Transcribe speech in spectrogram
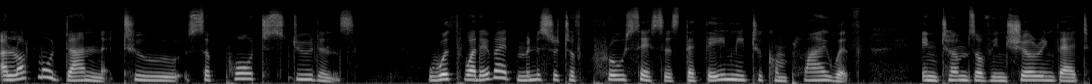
a lot more done to support students with whatever administrative processes that they need to comply with in terms of ensuring that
